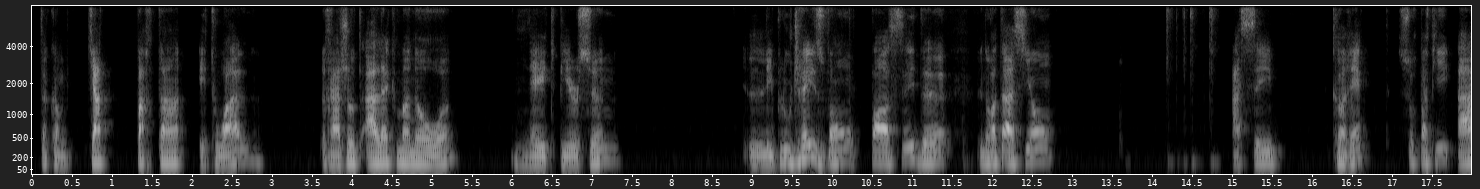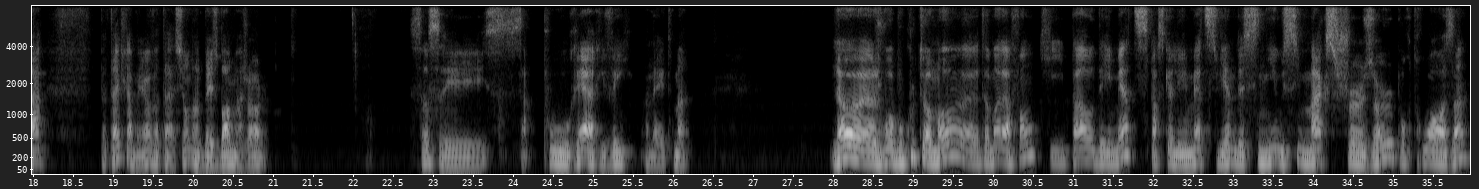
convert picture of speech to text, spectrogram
tu as comme quatre partants étoiles. Rajoute Alec Manoa, Nate Pearson. Les Blue Jays vont passer de une rotation assez correcte sur papier à peut-être la meilleure rotation dans le baseball majeur. Ça, c'est. ça pourrait arriver, honnêtement. Là, euh, je vois beaucoup Thomas, euh, Thomas Lafont, qui parle des Mets parce que les Mets viennent de signer aussi Max Scherzer pour trois ans.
